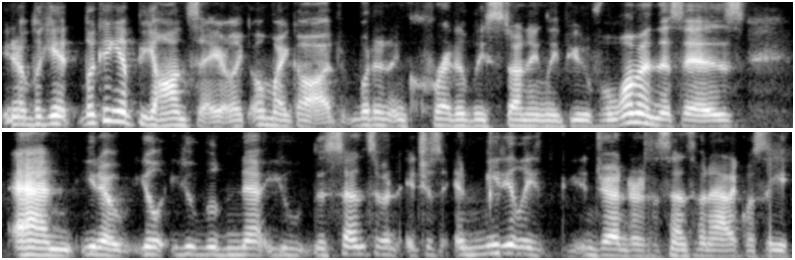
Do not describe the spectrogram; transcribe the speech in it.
you know looking at looking at beyonce you're like oh my god what an incredibly stunningly beautiful woman this is and you know you'll you will net you the sense of an it just immediately engenders a sense of inadequacy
